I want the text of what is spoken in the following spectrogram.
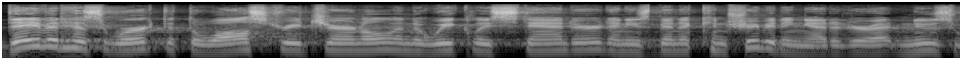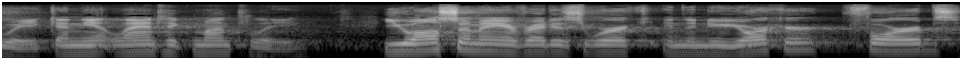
David has worked at the Wall Street Journal and the Weekly Standard, and he's been a contributing editor at Newsweek and the Atlantic Monthly. You also may have read his work in The New Yorker, Forbes,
